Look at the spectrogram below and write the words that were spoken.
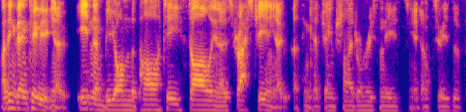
I think then clearly, you know, in and beyond the party style, you know, strategy, and you know, I think James Schneider on recently, he's you know done a series of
